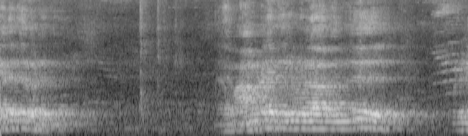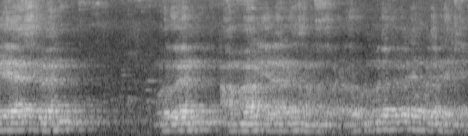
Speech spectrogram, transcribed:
கருத்துகள் இருக்கு. இந்த மாம்பழ திருவிழா வந்து பிள்ளையார் சிவன் முருகன் அம்பாள் எல்லாரும் சம்பந்தப்பட்டது. உண்மைக்கு உள்ள இல்லை.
